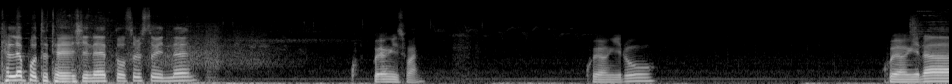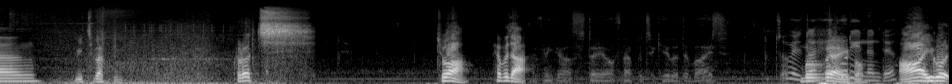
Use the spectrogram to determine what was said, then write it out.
텔레포트 대신에 또 쓸 수 있는 고- 고양이 소환. 고양이로 고양이랑 위치 바꾸기. 그렇지. 좋아. 해보자. 좀 일단 뭐 야, 해골이 이거? 있는데요. 아 이거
